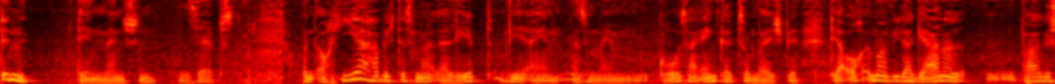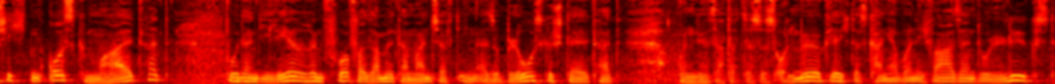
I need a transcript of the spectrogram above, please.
in den Menschen selbst. Und auch hier habe ich das mal erlebt, wie ein, also mein großer Enkel zum Beispiel, der auch immer wieder gerne ein paar Geschichten ausgemalt hat, wo dann die Lehrerin vor versammelter Mannschaft ihn also bloßgestellt hat und er sagt hat, das ist unmöglich, das kann ja wohl nicht wahr sein, du lügst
